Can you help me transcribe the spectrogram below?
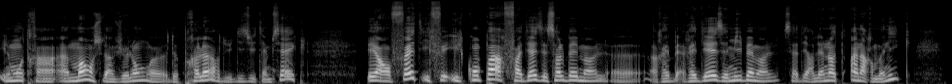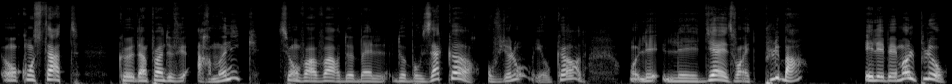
Il montre un, manche d'un violon euh, de Preller du XVIIIe siècle. Et en fait, il, fait, il compare Fa dièse et Sol bémol, euh, ré, dièse et Mi bémol, c'est-à-dire les notes anharmoniques. Et on constate que d'un point de vue harmonique, si on va avoir de, belles, de beaux accords au violon et aux cordes, les, les dièses vont être plus bas et les bémols plus hauts.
